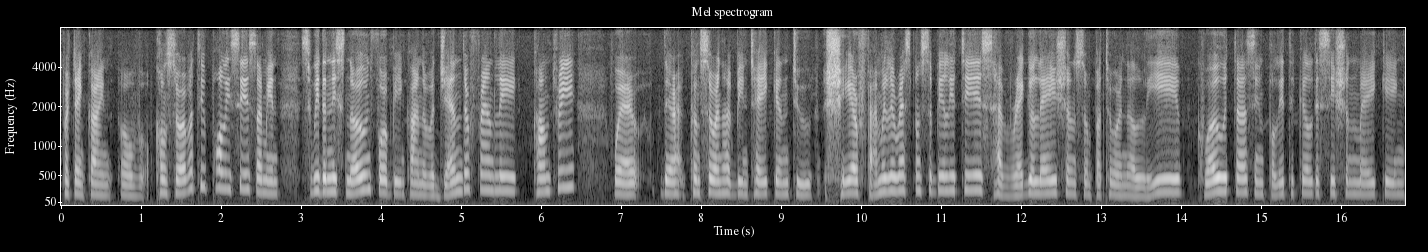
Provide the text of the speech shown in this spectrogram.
pertain kind of conservative policies. I mean, Sweden is known for being kind of a gender friendly country where their concern had been taken to share family responsibilities, have regulations on paternal leave, quotas in political decision making,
